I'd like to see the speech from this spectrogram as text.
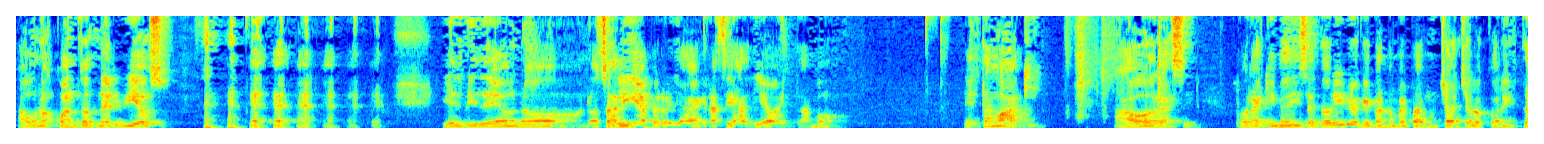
a unos cuantos nerviosos. y el video no, no salía, pero ya gracias a Dios estamos estamos aquí. Ahora sí. Por aquí me dice Toribio que cuando me paga muchacho los 40.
